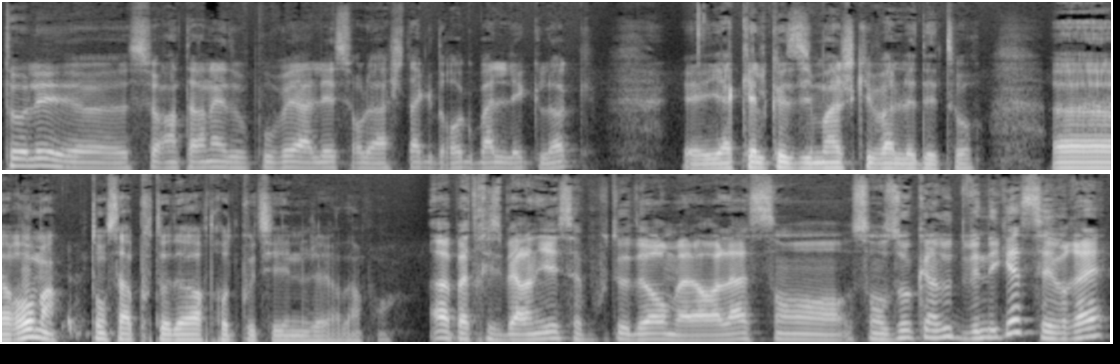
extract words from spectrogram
tollé euh, sur Internet. Vous pouvez aller sur le hashtag Drogba les cloques. Et il y a quelques images qui valent le détour. Euh, Romain, ton saputo d'or, trop de Poutine, j'ai l'air d'un point. Ah, Patrice Bernier, saputo d'or, mais alors là, sans, sans aucun doute. Venegas, c'est vrai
